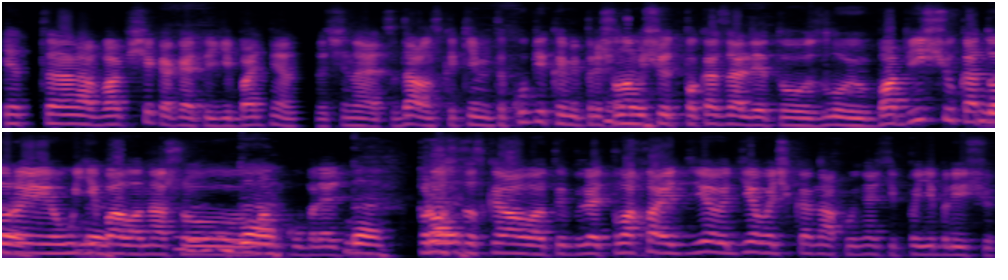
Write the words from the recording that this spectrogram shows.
Это вообще какая-то ебатня начинается. Да, он с какими-то кубиками пришел. Нам Да. еще это показали эту злую бабищу, которая Да, уебала нашу Да. мамку, блядь. Да. Просто сказала, ты, блядь, плохая де- девочка, нахуй, на типа еблищу.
